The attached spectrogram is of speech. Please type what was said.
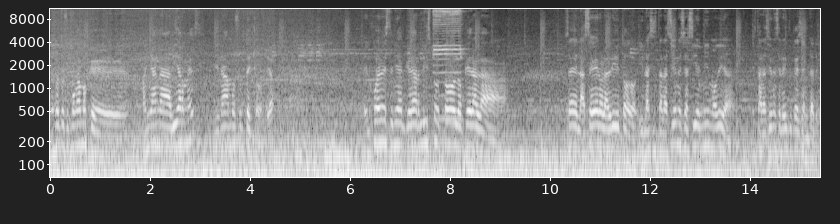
nosotros supongamos que mañana viernes llenábamos un techo, ¿ya? El jueves tenía que quedar listo todo lo que era la, o el acero, ladrillo y todo. Y las instalaciones se hacían el mismo día. Instalaciones eléctricas y sanitarias.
